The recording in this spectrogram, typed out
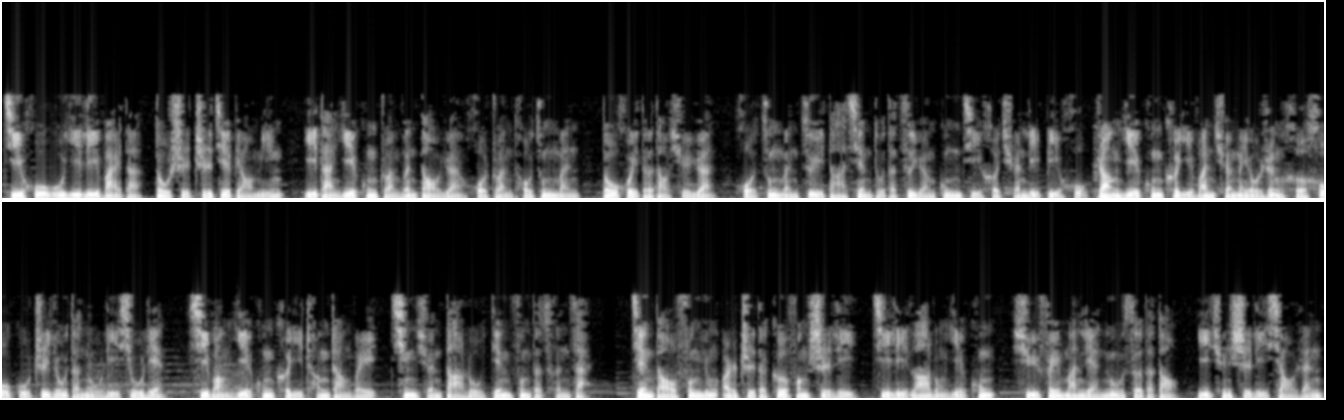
几乎无一例外的都是直接表明，一旦叶空转问道院或转投宗门，都会得到学院或宗门最大限度的资源供给和权力庇护，让叶空可以完全没有任何后顾之忧的努力修炼。希望叶空可以成长为清玄大陆巅峰的存在。见到蜂拥而至的各方势力，极力拉拢叶空，许飞满脸怒色的道。一群势力小人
